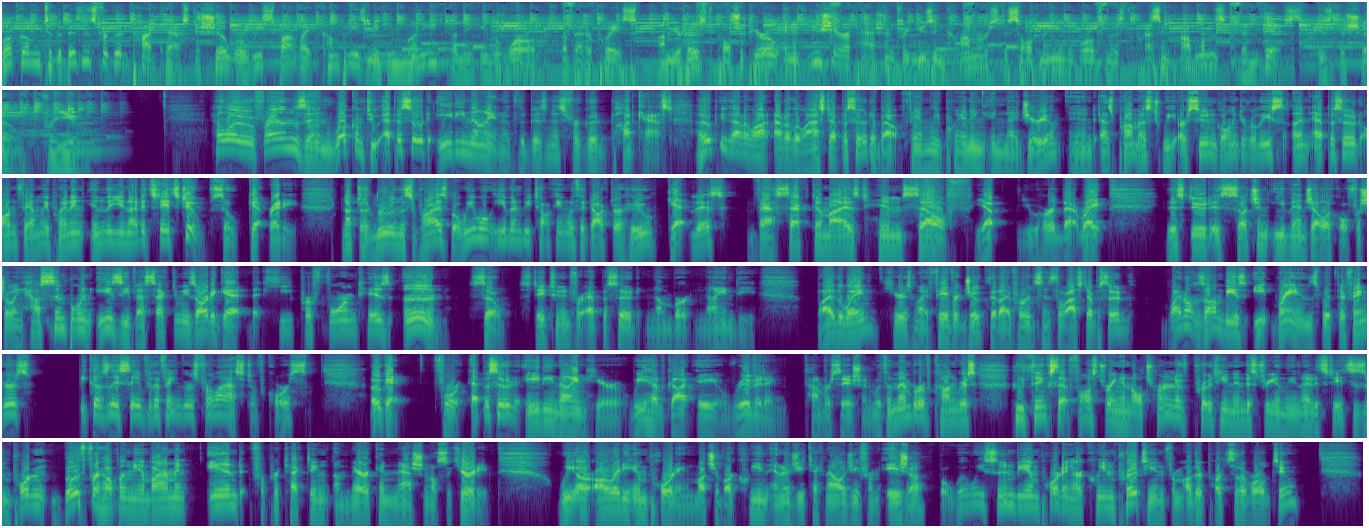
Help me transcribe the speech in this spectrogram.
Welcome to the Business for Good podcast, a show where we spotlight companies making money by making the world a better place. I'm your host, Paul Shapiro, and if you share a passion for using commerce to solve many of the world's most pressing problems, then this is the show for you. Hello, friends, and welcome to episode 89 of the Business for Good podcast. I hope you got a lot out of the last episode about family planning in Nigeria. And as promised, we are soon going to release an episode on family planning in the United States too. So get ready. Not to ruin the surprise, but we will even be talking with a doctor who, get this, vasectomized himself. Yep, you heard that right. This dude is such an evangelical for showing how simple and easy vasectomies are to get that he performed his own so stay tuned for episode number 90. By the way, here's my favorite joke that I've heard since the last episode. Why don't zombies eat brains with their fingers? Because they save their fingers for last, of course. Okay, for episode 89 here, we have got a riveting conversation with a member of Congress who thinks that fostering an alternative protein industry in the United States is important both for helping the environment and for protecting American national security. We are already importing much of our clean energy technology from Asia, but will we soon be importing our clean protein from other parts of the world too?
